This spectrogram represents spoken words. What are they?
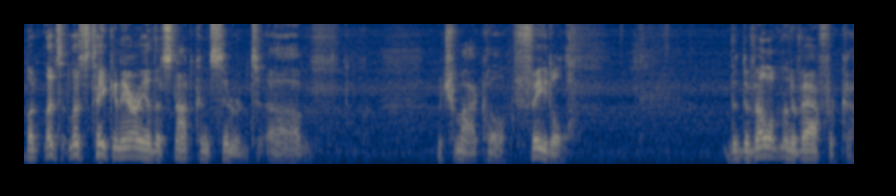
But let's let's take an area that's not considered, uh, which you might call fatal. The development of Africa.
